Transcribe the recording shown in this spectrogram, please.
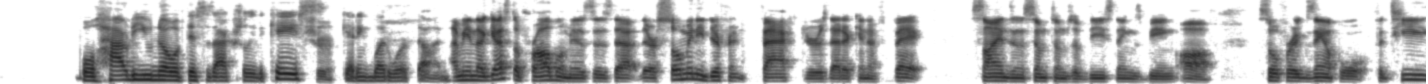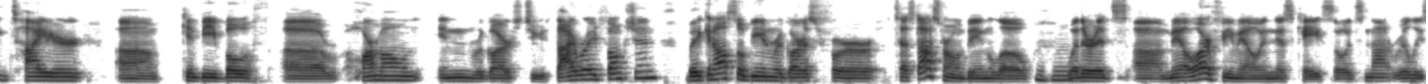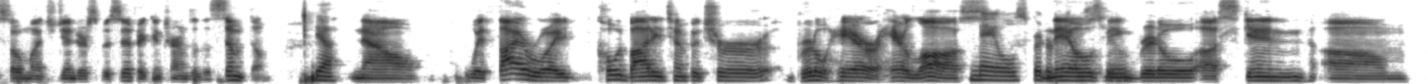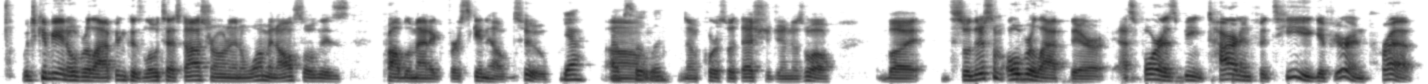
well, how do you know if this is actually the case? Sure. Getting blood work done. I mean, I guess the problem is is that there are so many different factors that it can affect signs and symptoms of these things being off. So, for example, fatigue, tired, um, can be both uh, hormone in regards to thyroid function, but it can also be in regards for testosterone being low, Mhm. whether it's uh, male or female in this case. So it's not really so much gender specific in terms of the symptom. Yeah. Now, with thyroid, cold body temperature, brittle hair or hair loss, Nails, brittle nails too. being brittle, uh, skin, um, which can be an overlapping because low testosterone in a woman also is problematic for skin health too. Yeah, absolutely. Um, and of course, with estrogen as well. But so there's some overlap there. As far as being tired and fatigue, if you're in prep,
